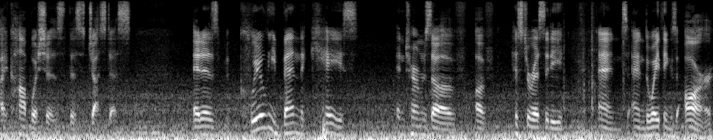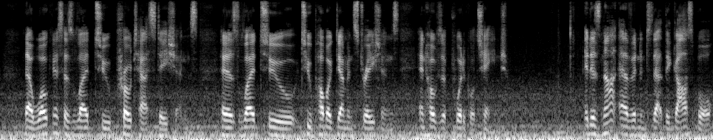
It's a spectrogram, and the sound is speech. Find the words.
accomplishes this justice. It has clearly been the case in terms of of historicity and and the way things are that wokeness has led to protestations. it has led to to public demonstrations in hopes of political change it is not evident that the gospel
